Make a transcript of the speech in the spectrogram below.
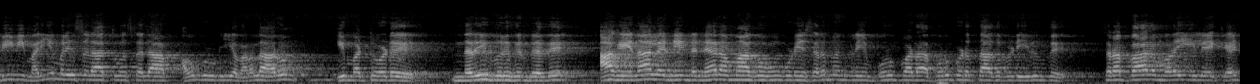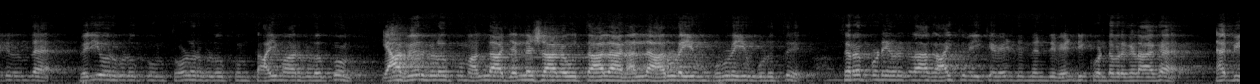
பிவி மரியம் அலி சலாத்து வசலாம் அவங்களுடைய வரலாறும் இம்மட்டோடு நிறைவு பெறுகின்றது ஆகையினால நீண்ட நேரமாக உங்களுடைய சிரமங்களையும் பொறுப்பட பொருட்படுத்தாதபடி இருந்து சிறப்பான முறையிலே கேட்டிருந்த பெரியோர்களுக்கும் தோழர்களுக்கும் தாய்மார்களுக்கும் யாபேர்களுக்கும் அல்லாஹ் ஜல்லஷானவு தாலா நல்ல அருளையும் பொருளையும் கொடுத்து சிறப்புடையவர்களாக ஆக்கி வைக்க வேண்டும் என்று வேண்டிக் கொண்டவர்களாக நபி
